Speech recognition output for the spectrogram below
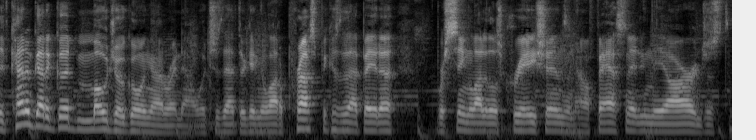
they've kind of got a good mojo going on right now, which is that they're getting a lot of press because of that beta. We're seeing a lot of those creations and how fascinating they are and just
